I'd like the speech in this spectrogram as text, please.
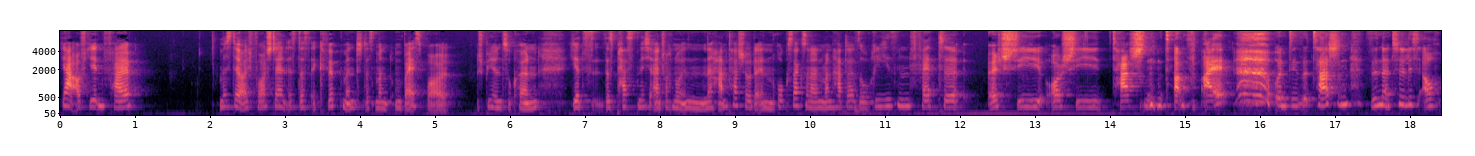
Ja, auf jeden Fall müsst ihr euch vorstellen, ist das Equipment, das man um Baseball spielen zu können. Jetzt, das passt nicht einfach nur in eine Handtasche oder in einen Rucksack, sondern man hat da so riesen fette Öschi, Oschi Taschen dabei. Und diese Taschen sind natürlich auch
